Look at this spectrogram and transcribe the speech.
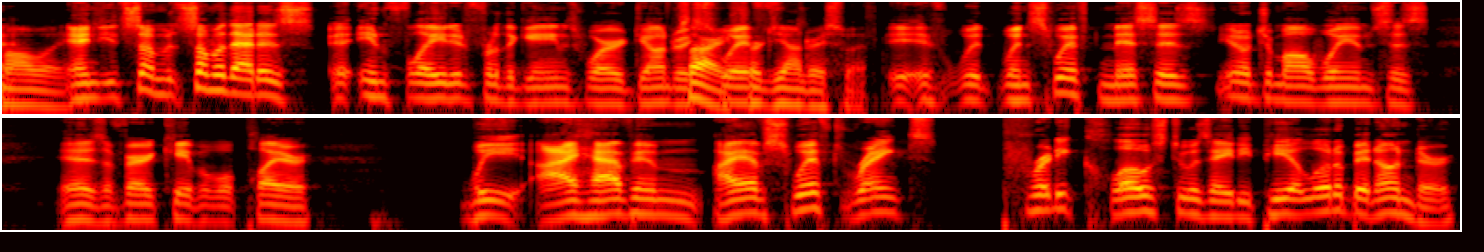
Jamaal Williams. and some some of that is uh, inflated for the games where DeAndre Sorry Swift for D'Andre Swift. If when Swift misses, you know Jamaal Williams is is a very capable player. We I have him I have Swift ranked pretty close to his ADP, a little bit under.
